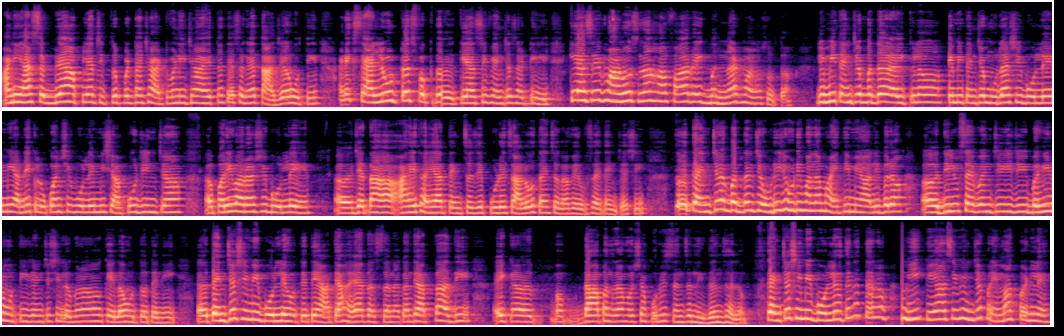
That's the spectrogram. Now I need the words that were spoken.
आणि ह्या सगळ्या आपल्या चित्रपटाच्या आठवणी ज्या आहेत ना त्या सगळ्या ताज्या होतील. आणि एक सॅल्यूटच फक्त के आसिफ यांच्यासाठी येईल. के आसिफ माणूस ना हा फार एक भन्नाट माणूस होता. जे मी त्यांच्याबद्दल ऐकलं ते मी त्यांच्या मुलाशी बोलले मी अनेक लोकांशी बोलले मी शापूरजींच्या परिवाराशी बोलले. जे आता आहेत हयात त्यांचं जे पुढे चालवत आहे सगळा व्यवसाय त्यांच्याशी. तर त्यांच्याबद्दल जेवढी जेवढी मला माहिती मिळाली बरं दिलीप साहेबांची जी बहीण होती ज्यांच्याशी लग्न केलं होतं त्यांनी त्यांच्याशी मी बोलले होते ते त्या हयात असताना. कारण ते आत्ता आधी एक दहा पंधरा वर्षापूर्वीच त्यांचं निधन झालं. त्यांच्याशी मी बोलले होते ना तर मी के आसिफ यांच्या प्रेमात पडले.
